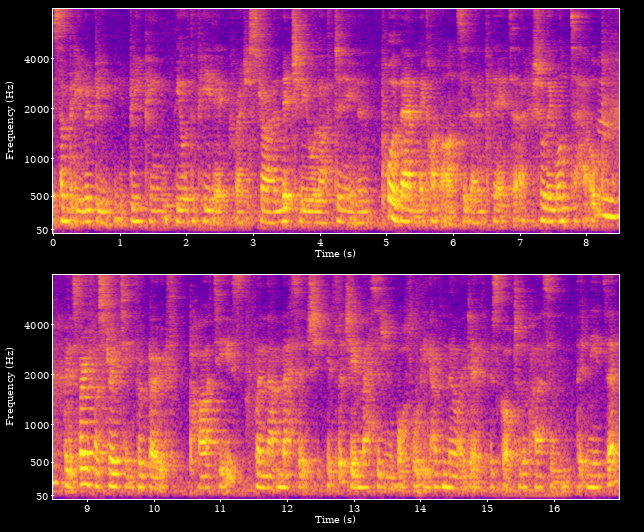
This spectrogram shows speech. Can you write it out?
somebody would be you know, bleeping the orthopaedic registrar literally all afternoon, and poor them, they can't answer, they're in theatre. I'm sure they want to help. Mm. But it's very frustrating for both parties when that message, it's literally a message in a bottle that you have no idea if it's got to the person that needs it.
